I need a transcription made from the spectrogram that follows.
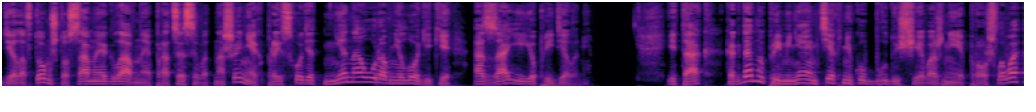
Дело в том, что самые главные процессы в отношениях происходят не на уровне логики, а за ее пределами. Итак, когда мы применяем технику «будущее важнее прошлого»,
